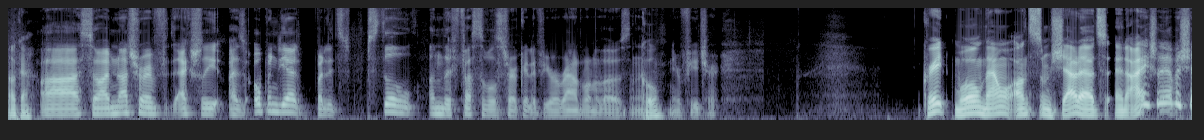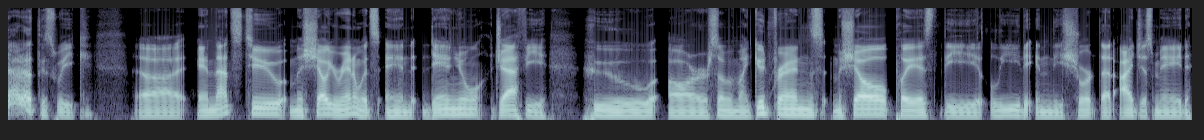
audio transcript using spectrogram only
Okay. Uh, so I'm not sure if it actually has opened yet, but it's still on the festival circuit. If you're around one of those in the Cool. near future. Great. Well, now on some shout outs. And I actually have a shout out this week. Uh, and that's to Michelle Uranowitz and Daniel Jaffe, who are some of my good friends. Michelle plays the lead in the short that I just made,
